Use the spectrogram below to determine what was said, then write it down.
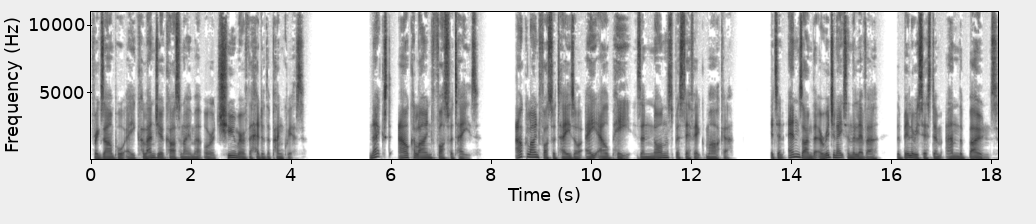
for example, a cholangiocarcinoma or a tumor of the head of the pancreas. Next, alkaline phosphatase. Alkaline phosphatase, or ALP, is a non specific marker. It's an enzyme that originates in the liver, the biliary system, and the bones.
